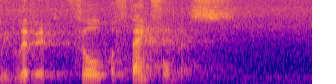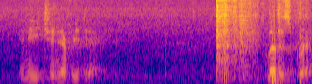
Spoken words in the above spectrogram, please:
we live it full of thankfulness in each and every day. Let us pray.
